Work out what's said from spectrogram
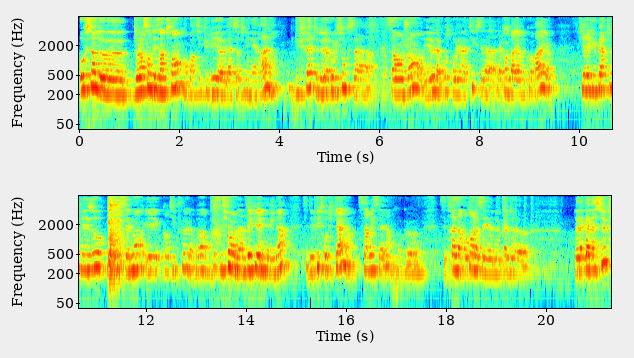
au sein de, l'ensemble des intrants, en particulier l'azote minéral, du fait de la pollution que ça, engendre, et eux la grosse problématique c'est la, grande barrière de corail, qui récupère toutes les eaux ruissellement et quand il pleut là-bas, on peut dire, on l'a vécu à Mérina, c'est des pluies tropicales, ça ruisselle. Hein. donc euh, c'est très important, là c'est le cas de, de la canne à sucre,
